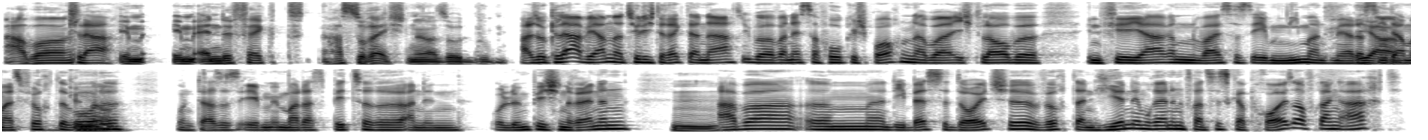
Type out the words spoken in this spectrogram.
Aber klar. Im, im Endeffekt hast du recht. Ne? Also, du also klar, wir haben natürlich direkt danach über Vanessa Vogt gesprochen, aber ich glaube, in vier Jahren weiß das eben niemand mehr, dass ja, sie damals Vierte genau. wurde. Und das ist eben immer das Bittere an den olympischen Rennen. Mhm. Aber ähm, die beste Deutsche wird dann hier in dem Rennen Franziska Preuß auf Rang 8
